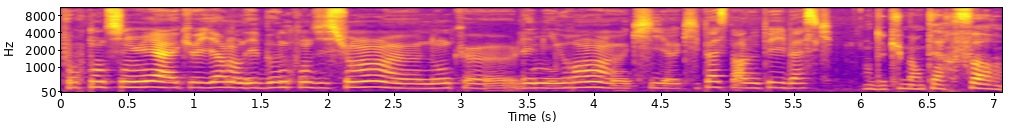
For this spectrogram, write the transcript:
pour continuer à accueillir dans des bonnes conditions donc les migrants qui, qui passent par le Pays Basque. Un documentaire fort.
